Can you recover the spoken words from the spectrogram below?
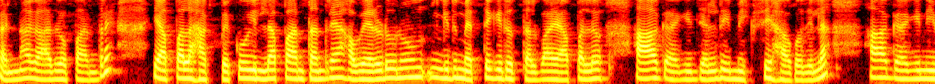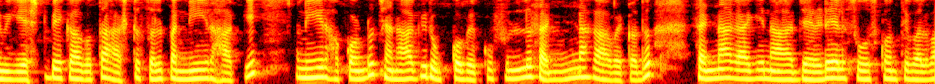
ಸಣ್ಣಗೆ ಆದವಪ್ಪ ಅಂದರೆ ಆ್ಯಪಲ್ ಹಾಕಬೇಕು. ಇಲ್ಲಪ್ಪ ಅಂತಂದರೆ ಅವೆರಡೂ ಇದು ಮೆತ್ತಗಿರುತ್ತಲ್ವ ಆ್ಯಪಲ್ಲು ಹಾಗಾಗಿ ಜಲ್ದಿ ಮಿಕ್ಸಿ ಆಗೋದಿಲ್ಲ. ಹಾಗಾಗಿ ನೀವು ಎಷ್ಟು ಬೇಕಾಗುತ್ತೋ ಅಷ್ಟು ಸ್ವಲ್ಪ ನೀರು ಹಾಕಿ, ನೀರು ಹಾಕ್ಕೊಂಡು ಚೆನ್ನಾಗಿ ರುಬ್ಕೋಬೇಕು. ಫುಲ್ಲು ಸಣ್ಣಗೆ ಆಗಬೇಕದು ಸಣ್ಣಗಾಗಿ ನಾ ಜರಡೆಯಲ್ಲಿ ಸೋಸ್ಕೊತೀವಲ್ವ?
